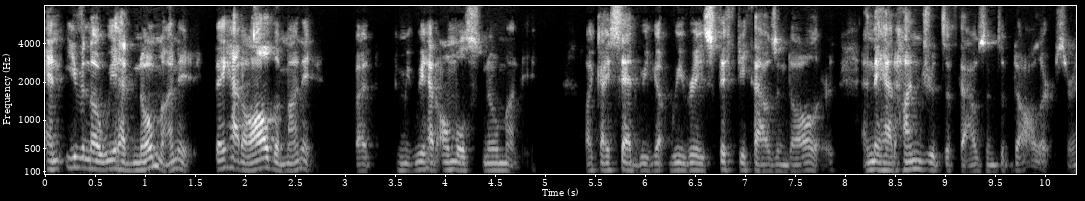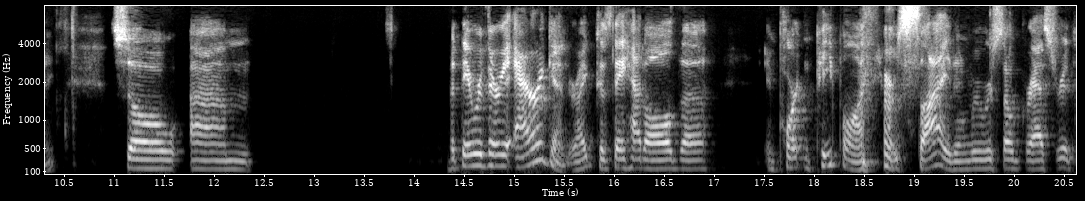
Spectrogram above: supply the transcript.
And even though we had no money, they had all the money, but I mean, we had almost no money. Like I said, we got we raised fifty thousand dollars, and they had hundreds of thousands of dollars, right? So, um, but they were very arrogant, right? Because they had all the important people on their side, and we were so grassroots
